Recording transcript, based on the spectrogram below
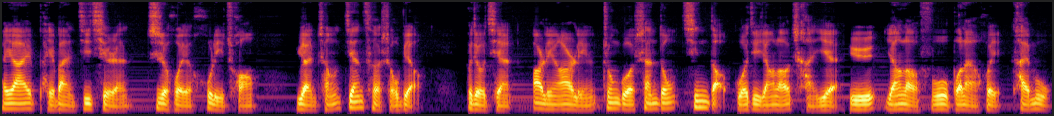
AI 陪伴机器人、智慧护理床、远程监测手表。不久前，二零二零中国山东青岛国际养老产业与养老服务博览会开幕，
